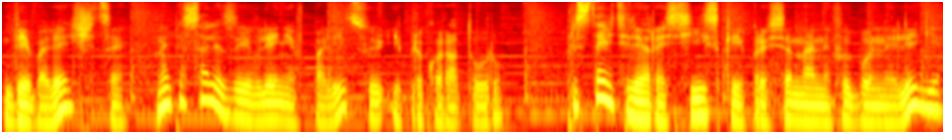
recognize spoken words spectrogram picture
Две болельщицы написали заявление в полицию и прокуратуру. Представители Российской профессиональной футбольной лиги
